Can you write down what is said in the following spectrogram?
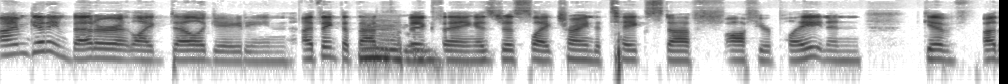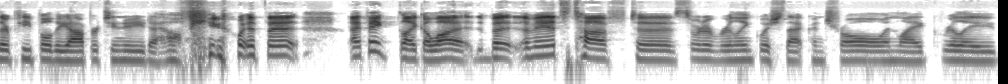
I'm getting better at like delegating. I think that that's Mm. big thing is just like trying to take stuff off your plate and give other people the opportunity to help you with it. I think like a lot, of, but I mean, it's tough to sort of relinquish that control and like really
